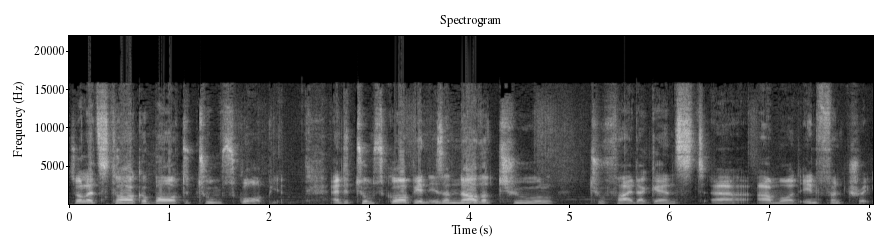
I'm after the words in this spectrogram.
So let's talk about the Tomb Scorpion. And the Tomb Scorpion is another tool to fight against uh, armored infantry.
